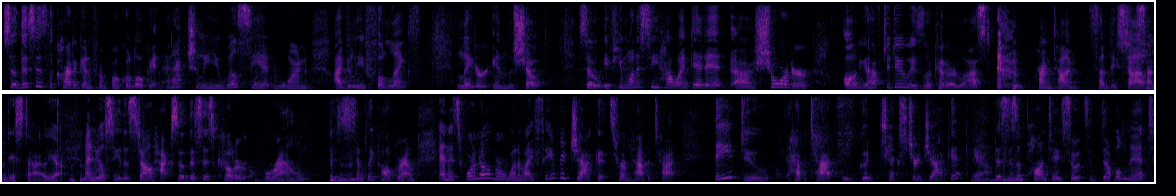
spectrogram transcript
So this is the cardigan from Poco Loca, and actually you will see it worn, I believe, full length later in the show. So if you want to see how I did it uh, shorter, all you have to do is look at our last primetime Sunday style Sunday style, yeah. Mhm. and you'll see the style hack. So this is color brown. It's Mm-hmm. simply called brown, and it's worn over one of my favorite jackets from Habitat. They do Habitat a good texture jacket. Yeah. Mm-hmm. This is a ponte, so it's a double knit,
